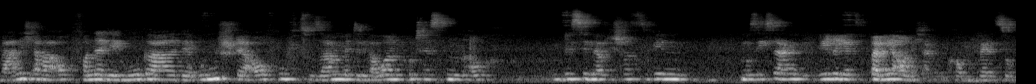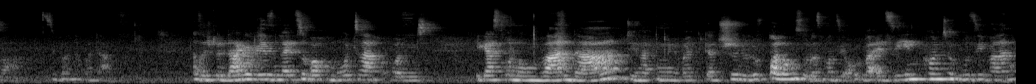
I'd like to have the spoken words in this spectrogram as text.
War nicht aber auch von der Demoga der Wunsch, der Aufruf, zusammen mit den Bauernprotesten auch ein bisschen mehr auf die Straße zu gehen, muss ich sagen, wäre jetzt bei mir auch nicht angekommen, wenn es so war. Sie waren aber da. Also ich bin da gewesen letzte Woche Montag und die Gastronomen waren da. Die hatten ganz schöne Luftballons, sodass man sie auch überall sehen konnte, wo sie waren.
